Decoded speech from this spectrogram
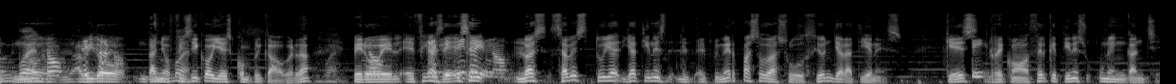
no, bueno, no, no, ha habido daño Bueno. físico y es complicado, ¿verdad? Bueno. Pero No, el, el- fíjate, ese, lo has, sabes, tú ya, ya tienes el, el primer paso de la solución ya la tienes, que es Sí. reconocer que tienes un enganche,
